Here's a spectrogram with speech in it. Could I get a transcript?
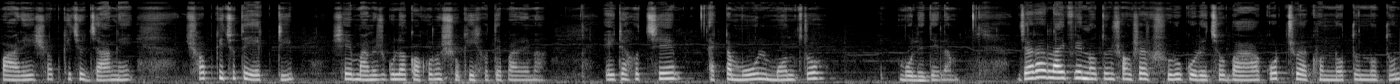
পারে সব কিছু জানে সব কিছুতে অ্যাক্টিভ সেই মানুষগুলো কখনো সুখী হতে পারে না। এইটা হচ্ছে একটা মূল মন্ত্র বলে দিলাম। যারা লাইফে নতুন সংসার শুরু করেছ বা করছ এখন নতুন নতুন,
